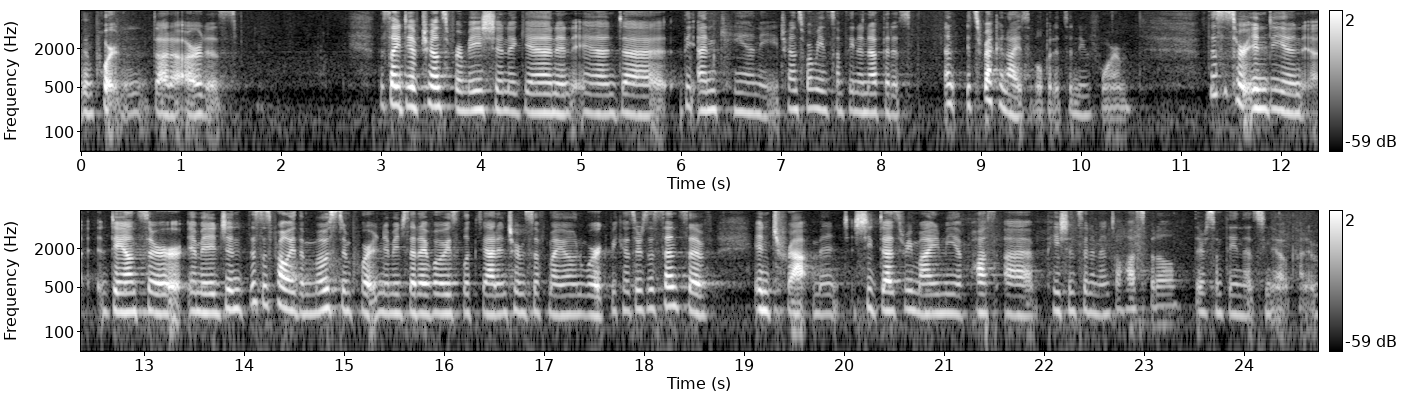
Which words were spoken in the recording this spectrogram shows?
important Dada artist this idea of transformation again and, and uh, the uncanny, transforming something enough that it's, it's recognizable, but it's a new form. This is her Indian uh, dancer image, and this is probably the most important image that I've always looked at in terms of my own work because there's a sense of entrapment. She does remind me of uh, patients in a mental hospital. There's something that's, you know, kind of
